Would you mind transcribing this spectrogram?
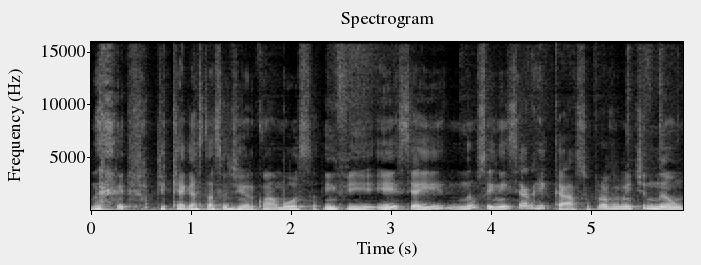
né? Que quer gastar seu dinheiro com a moça. Enfim, esse aí, não sei nem se era ricaço. Provavelmente não.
